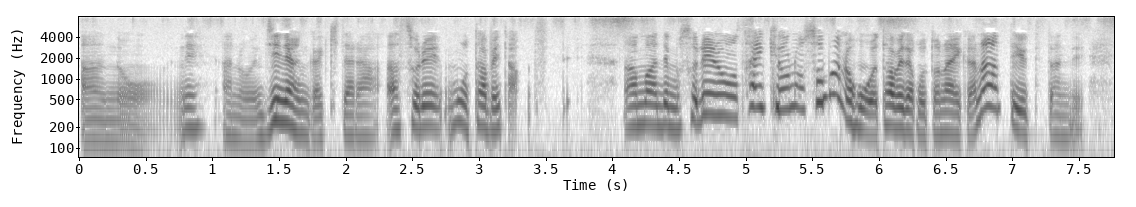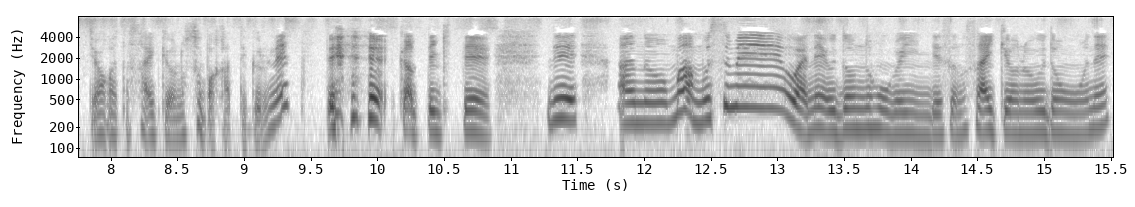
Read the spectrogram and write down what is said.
あのねあの次男が来たら「あそれもう食べた」っつって。あまあでもそれの最強のそばの方は食べたことないかなって言ってたんでじゃあ分かった最強のそば買ってくるねっつって 買ってきてであのまあ娘はねうどんの方がいいんでその最強のうどんをね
